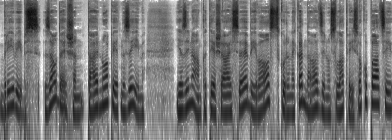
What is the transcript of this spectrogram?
brīvības zaudēšana, tā ir nopietna zīme. Ja zinām, ka tieši ASV bija valsts, kura nekad nav atzinusi Latvijas okupāciju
